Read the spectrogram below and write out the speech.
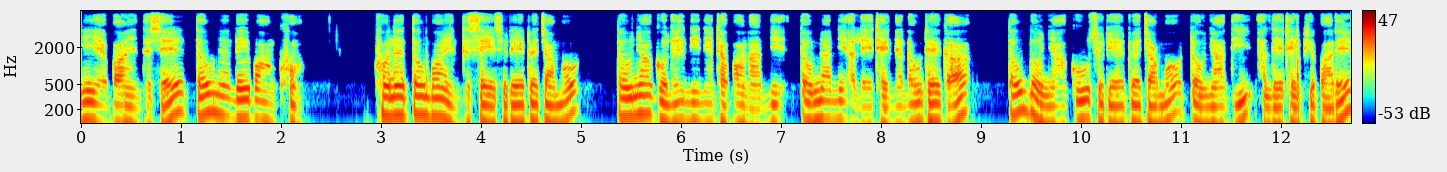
2ရဲ့ပေါင်းရင်30 3နဲ့4ပေါင်းခွန်ခွန်နဲ့3ပေါင်းရင်30ဆိုတဲ့အတွက်ကြောင့်မို့3ညကိုလည်းအနေနဲ့ထပ်ပေါင်းတာနှစ်3ညနှစ်အလဲထိန်နှလုံးထဲက3 3ည9ဆိုတဲ့အတွက်ကြောင့်မို့3ညဒီအလဲထိန်ဖြစ်ပါတယ်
